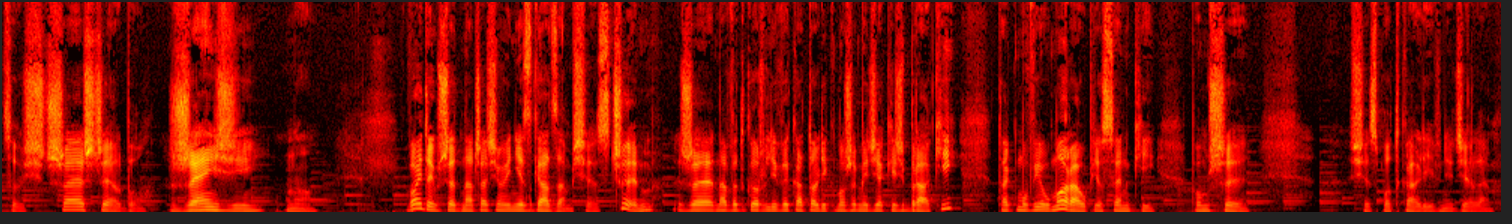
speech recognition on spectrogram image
coś trzeszczy, albo rzęzi. No. Wojtek przed na czacie mówi, nie zgadzam się. Z czym? Że nawet gorliwy katolik może mieć jakieś braki? Tak mówił morał piosenki po mszy. Się spotkali w niedzielę.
